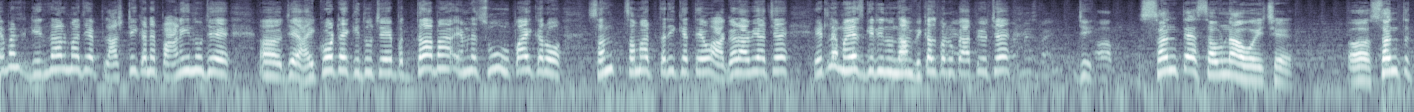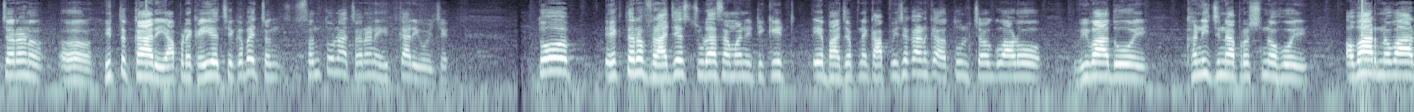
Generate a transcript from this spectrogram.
એમ ગિરનારમાં જે પ્લાસ્ટિક અને પાણીનું જે જે હાઈકોર્ટે કીધું છે, એ બધામાં એમણે શું ઉપાય કરો સંત સમાજ તરીકે તેઓ આગળ આવ્યા છે. એટલે મહેશગીરીનું નામ વિકલ્પ રૂપે આપ્યું છે. જી. સંત સૌના હોય છે. સંત ચરણ હિતકારી, આપણે કહીએ છીએ કે ભાઈ સંતોના ચરણે હિતકારી હોય છે. તો એક તરફ રાજેશ ચુડાસામાની ટિકિટ એ ભાજપને કાપવી છે, કારણ કે અતુલ ચગવાળો વિવાદ હોય, ખનિજના પ્રશ્ન હોય, અવારનવાર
